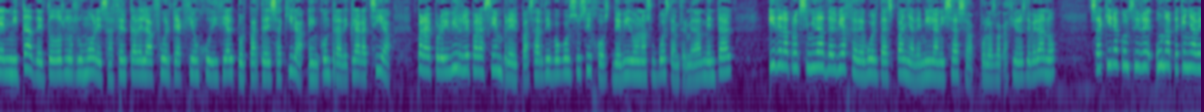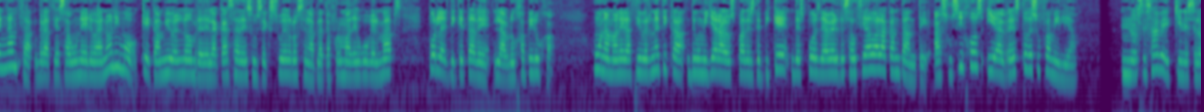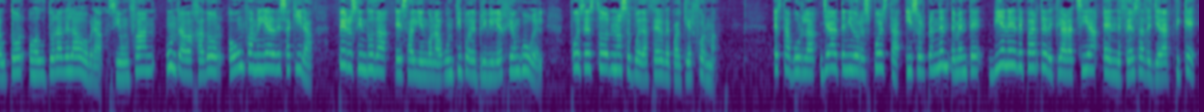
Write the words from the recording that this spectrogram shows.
En mitad de todos los rumores acerca de la fuerte acción judicial por parte de Shakira en contra de Clara Chía para prohibirle para siempre el pasar tiempo con sus hijos debido a una supuesta enfermedad mental, y de la proximidad del viaje de vuelta a España de Milan y Sasha por las vacaciones de verano, Shakira consigue una pequeña venganza gracias a un héroe anónimo que cambió el nombre de la casa de sus ex suegros en la plataforma de Google Maps por la etiqueta de La Bruja Piruja una manera cibernética de humillar a los padres de Piqué después de haber desahuciado a la cantante, a sus hijos y al resto de su familia. No se sabe quién es el autor o autora de la obra, si un fan, un trabajador o un familiar de Shakira, pero sin duda es alguien con algún tipo de privilegio en Google, pues esto no se puede hacer de cualquier forma. Esta burla ya ha tenido respuesta y sorprendentemente viene de parte de Clara Chía en defensa de Gerard Piqué,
